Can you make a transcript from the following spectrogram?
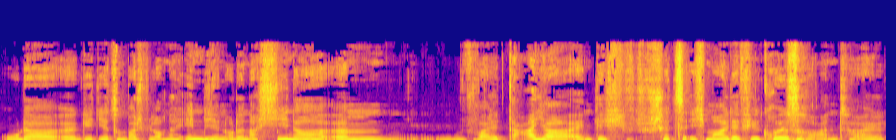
oder äh, geht ihr zum Beispiel auch nach Indien oder nach China, ähm, weil da ja eigentlich, schätze ich mal, der viel größere Anteil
